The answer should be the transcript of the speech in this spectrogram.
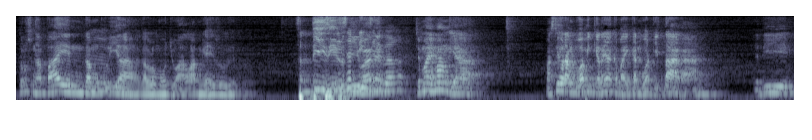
terus ngapain kamu kuliah kalau mau jualan kayak itu gitu? Sedih sih Sedih, sedih, banget. sedih banget. cuma emang ya pasti orang tua mikirnya kebaikan buat kita kan. Jadi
